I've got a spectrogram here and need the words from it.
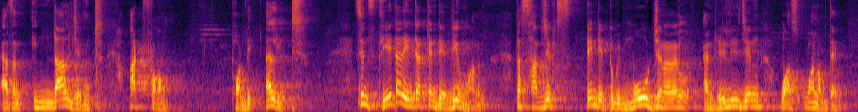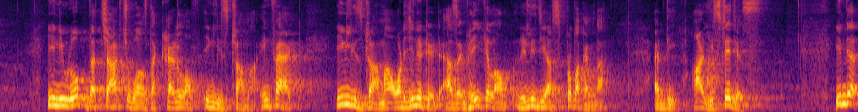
as an indulgent art form for the elite. Since theatre entertained everyone, the subjects tended to be more general and religion was one of them. In Europe, the church was the cradle of English drama. In fact, English drama originated as a vehicle of religious propaganda at the early stages. In their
